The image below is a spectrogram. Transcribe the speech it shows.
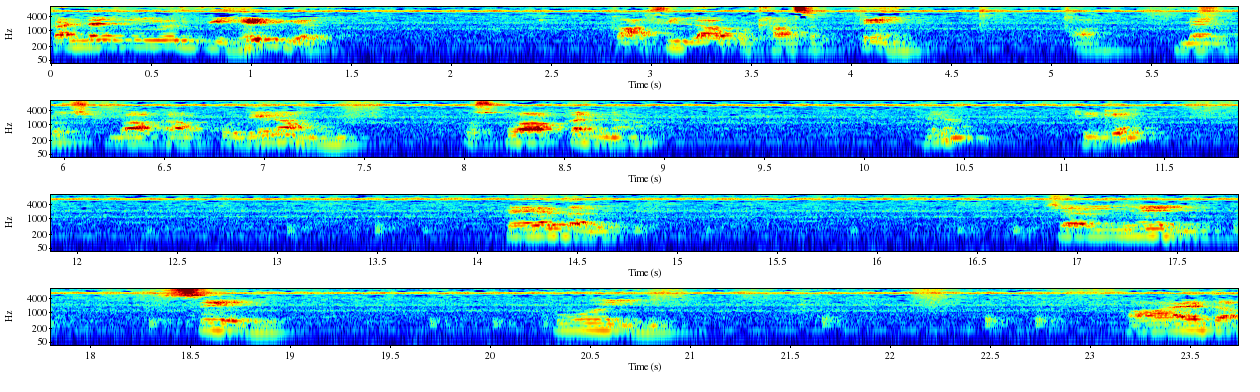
कंडक्ट योर बिहेवियर काफ़ी लाभ उठा सकते हैं। और मैं कुछ बात आपको दे रहा हूँ, उसको आप करना, है ना? ठीक है? पैदल चलने से कोई फ़ायदा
